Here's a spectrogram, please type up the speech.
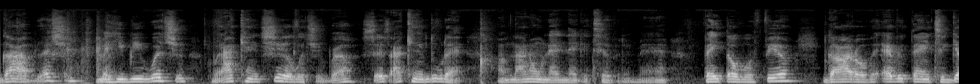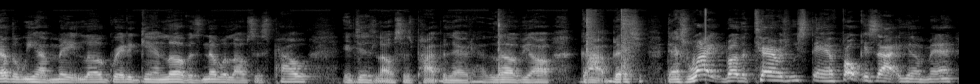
God bless you. May he be with you. But I can't chill with you, bro. Sis, I can't do that. I'm not on that negativity, man. Faith over fear, God over everything. Together we have made love great again. Love has never lost its power. It just lost its popularity. I love y'all. God bless you. That's right, brother Terrence. We staying focused out here, man.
